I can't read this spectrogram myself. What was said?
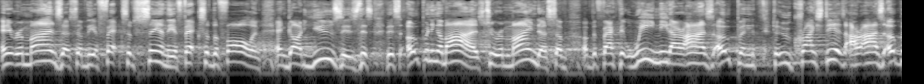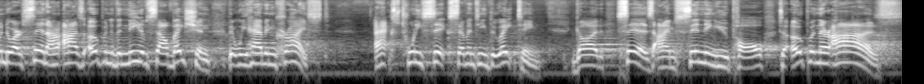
And it reminds us of the effects of sin, the effects of the fall. And, and God uses this, this opening of eyes to remind us of, of the fact that we need our eyes open to who Christ is, our eyes open to our sin, our eyes open to the need of salvation that we have in Christ. Acts 26, 17 through 18. God says, I'm sending you, Paul, to open their eyes,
